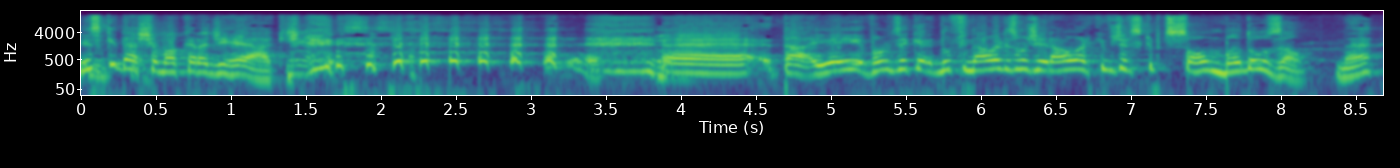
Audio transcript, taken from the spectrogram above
Isso que dá chamar o cara de React. É, tá, e aí vamos dizer que no final eles vão gerar um arquivo JavaScript só, um bundlezão, né?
